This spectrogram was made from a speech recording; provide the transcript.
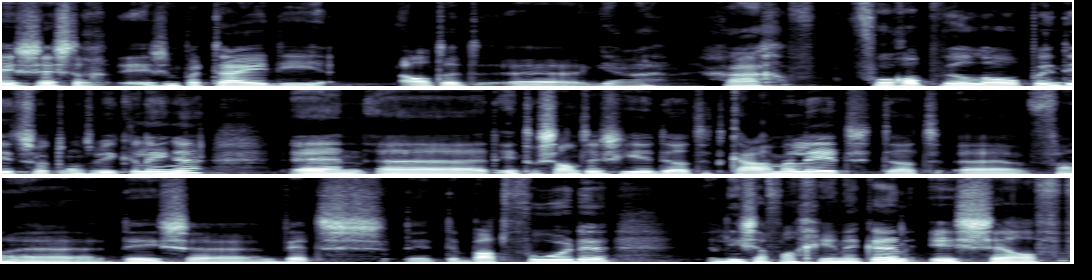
D66 is een partij die altijd ja, graag voorop wil lopen in dit soort ontwikkelingen. En uh, het interessante is hier dat het Kamerlid dat uh, van uh, deze wets, dit debat voerde, Lisa van Ginneken, is zelf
